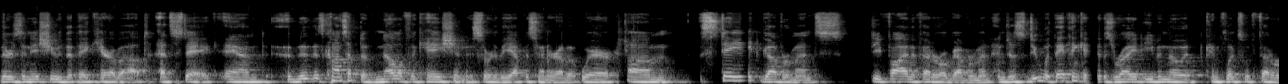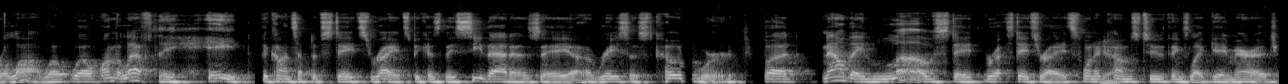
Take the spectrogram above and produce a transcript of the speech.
there's an issue that they care about at stake. And th- this concept of nullification is sort of the epicenter of it, where um, state governments defy the federal government and just do what they think is right, even though it conflicts with federal law. Well, well, on the left, they hate the concept of states' rights because they see that as a, a racist code word. But now they love state states' rights when it yeah. comes to things like gay marriage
